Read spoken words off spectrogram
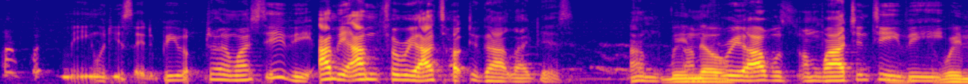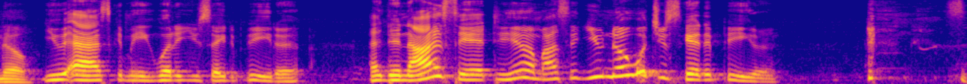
What, what do you mean? What do you say to Peter? I'm trying to watch TV. I mean, I'm for real. I talk to God like this. I'm, We I'm know. for real. I was, I'm watching TV. Mm, we know. You asking me, what did you say to Peter? And then I said to him, I said, You know what you said to Peter. so,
